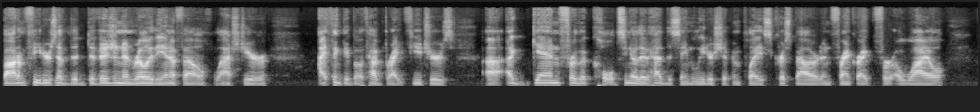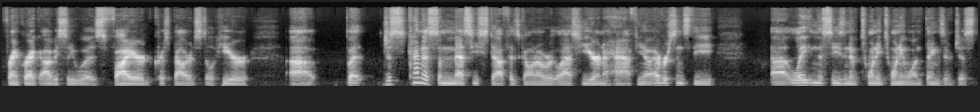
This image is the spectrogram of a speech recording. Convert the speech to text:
bottom feeders of the division and really the NFL last year. I think they both have bright futures. Uh, again, for the Colts, you know, they've had the same leadership in place, Chris Ballard and Frank Reich for a while. Frank Reich obviously was fired. Chris Ballard's still here. Uh, but just kind of some messy stuff has gone over the last year and a half. You know, ever since the uh, late in the season of 2021, things have just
